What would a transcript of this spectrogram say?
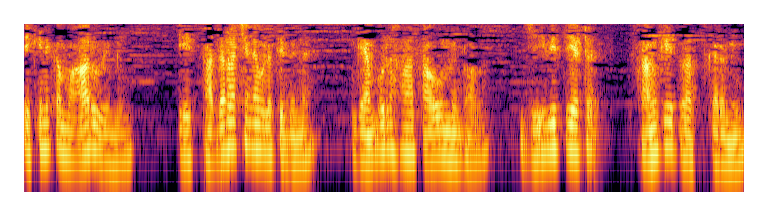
එකිනෙක මාරු වෙමින් ඒ පද රචනවල තිබෙන ගැඹුර හා සෞම්‍ය බව ජීවිතයට සංකේතවත් කරමින්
